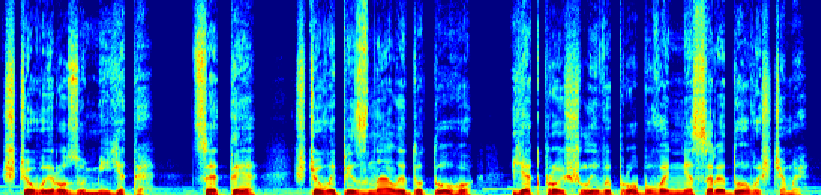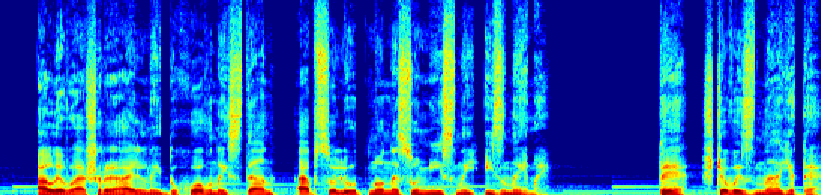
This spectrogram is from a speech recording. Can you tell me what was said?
що ви розумієте, це те, що ви пізнали до того, як пройшли випробування середовищами, але ваш реальний духовний стан абсолютно несумісний із ними. Те, що ви знаєте,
